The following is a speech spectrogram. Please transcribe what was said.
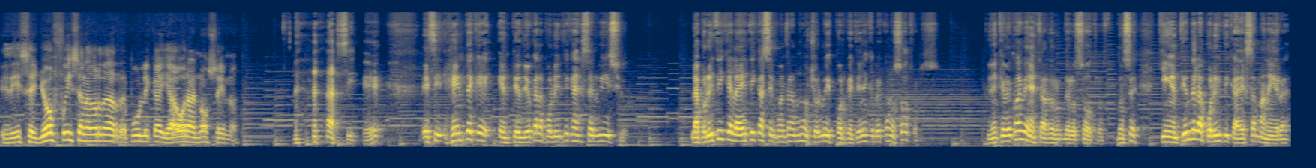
Y dice, yo fui senador de la República y ahora no sé, no. Así es. Es decir, gente que entendió que la política es servicio. La política y la ética se encuentran mucho, Luis, porque tienen que ver con nosotros tiene que ver con el bienestar de, los otros. Entonces, quien entiende la política de esa manera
